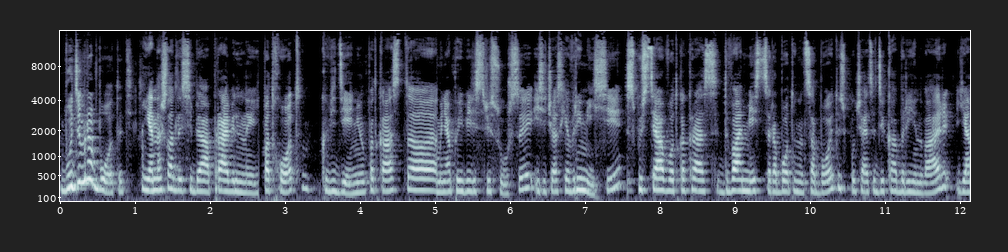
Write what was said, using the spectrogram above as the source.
будем работать. Я нашла для себя правильный подход к ведению подкаста. У меня появились ресурсы, и сейчас я в ремиссии. Спустя вот как раз два месяца работы над собой, то есть, получается, декабрь и январь, я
